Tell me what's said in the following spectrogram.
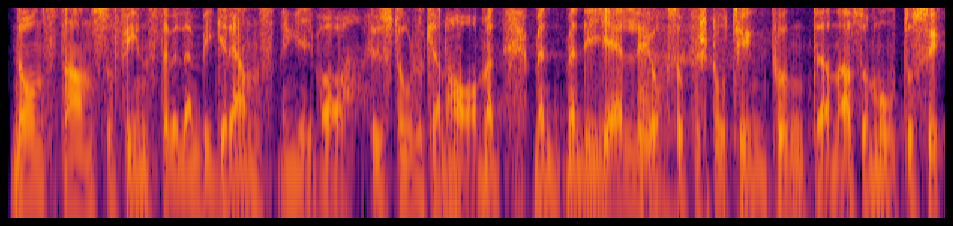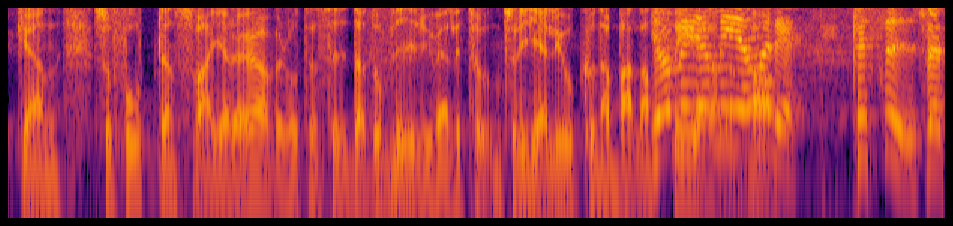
Någonstans så finns det väl en begränsning i vad, hur stor du kan ha. Men, men, men det gäller ju också att förstå tyngdpunkten. Alltså motorcykeln, så fort den svajar över åt en sida, då blir det ju väldigt tungt. Så det gäller ju att kunna Ja, balansera men jag den. menar Ja. det. Precis, för att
